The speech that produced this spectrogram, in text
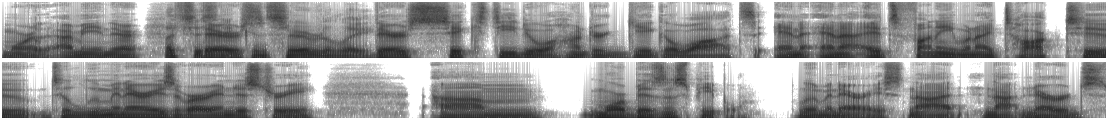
More, I mean, there, let's just say conservatively. There's 60 to 100 gigawatts. And, and it's funny when I talk to, to luminaries of our industry, um, more business people, luminaries, not, not nerds,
